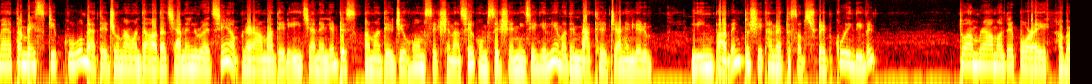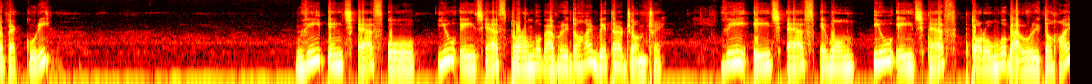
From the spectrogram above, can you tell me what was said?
ম্যাথ আমরা স্কিপ করব ম্যাথের জন্য আমাদের আলাদা চ্যানেল রয়েছে, আপনারা আমাদের এই চ্যানেলের আমাদের যে হোম সেকশন আছে হোম সেকশন নিচে গেলে আমাদের ম্যাথের চ্যানেলের লিঙ্ক পাবেন, তো সেখানে একটা সাবস্ক্রাইব করে দিবেন। তো আমরা আমাদের পড়ায় আবার ব্যাক করি। ভিএইচএফ ও ইউএইচএফ তরঙ্গ ব্যবহৃত হয় বেতার যন্ত্রে। ভিএইচএফ এবং ইউএইচএফ তরঙ্গ ব্যবহৃত হয়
